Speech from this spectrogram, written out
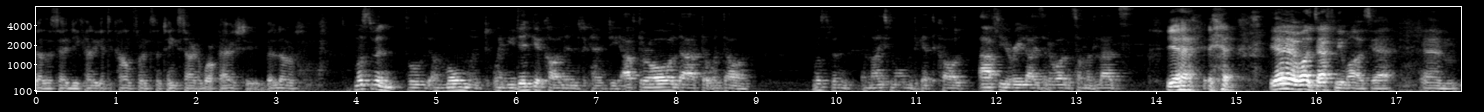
as I said, you kind of get the confidence and things start to work out. You build on it. Must have been suppose, a moment when you did get called into the county after all that that went on. Must have been a nice moment to get the call after you realised that it wasn't some of the lads. Yeah, yeah, yeah. It was definitely was. Yeah, um,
